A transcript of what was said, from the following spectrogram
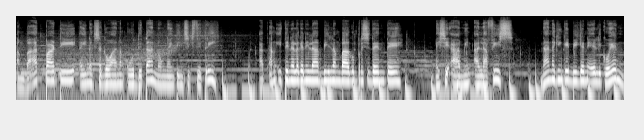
Ang Baat Party ay nagsagawa ng kudeta noong 1963 at ang itinalaga nila bilang bagong presidente ay si Amin al-Hafiz na naging kaibigan ni Eli Cohen.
